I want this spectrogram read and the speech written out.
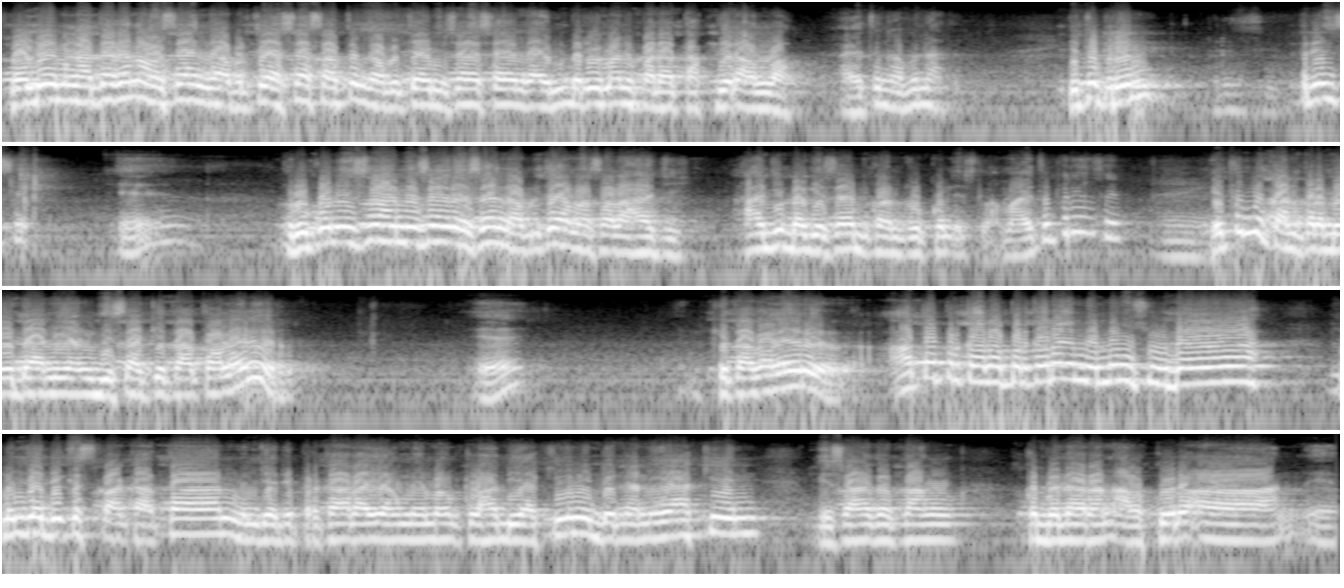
kalau dia mengatakan, oh saya nggak percaya, saya satu nggak percaya, misalnya saya nggak beriman pada takdir Allah, nah, itu nggak benar. Itu prin prinsip. prinsip. Ya. Rukun Islam misalnya, saya nggak percaya masalah haji. Haji bagi saya bukan rukun Islam. Nah, itu prinsip. Hmm. Itu bukan perbedaan yang bisa kita tolerir. Ya. Kita tolerir. Atau perkara-perkara yang memang sudah menjadi kesepakatan, menjadi perkara yang memang telah diyakini dengan yakin, misalnya tentang kebenaran Al-Quran, ya.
